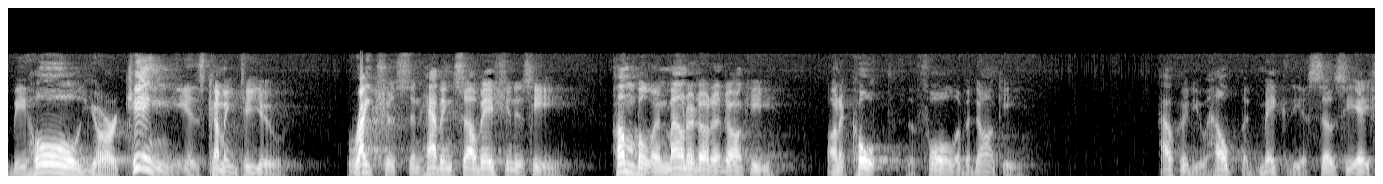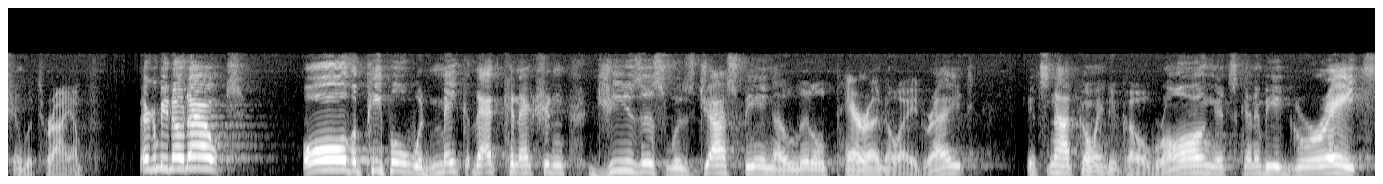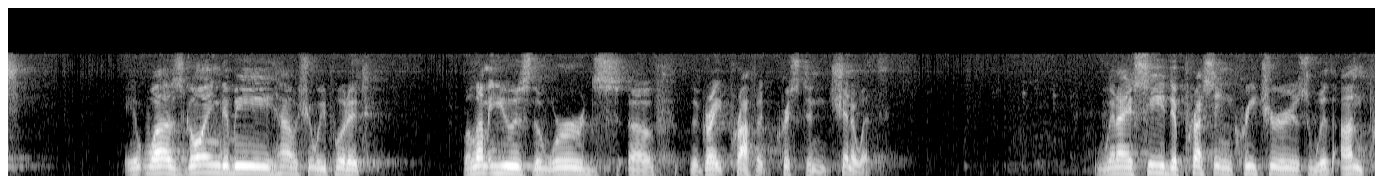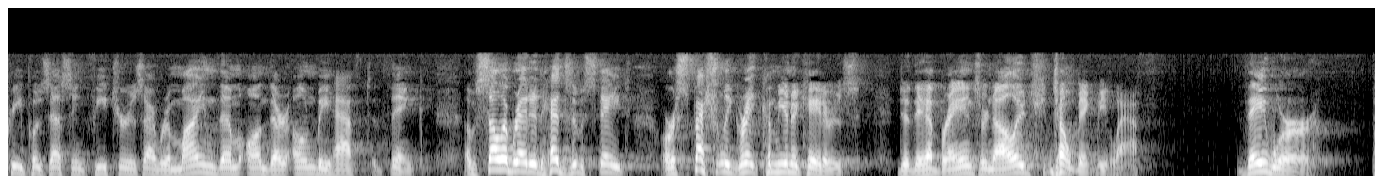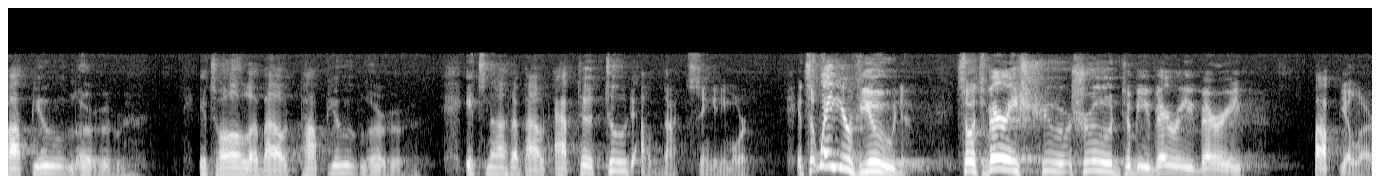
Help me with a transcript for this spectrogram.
Behold, your king is coming to you. Righteous and having salvation is he, humble and mounted on a donkey, on a colt, the foal of a donkey. How could you help but make the association with triumph? There can be no doubt. All the people would make that connection. Jesus was just being a little paranoid, right? It's not going to go wrong. It's going to be great. It was going to be, how shall we put it? Well, let me use the words of the great prophet Kristin Chenoweth. When I see depressing creatures with unprepossessing features, I remind them on their own behalf to think of celebrated heads of state or especially great communicators. Did they have brains or knowledge? Don't make me laugh. They were popular. It's all about popular. It's not about aptitude. I'll not sing anymore. It's the way you're viewed. So it's very shrewd to be very, very popular.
